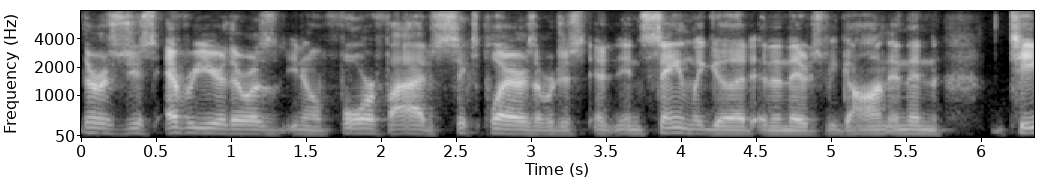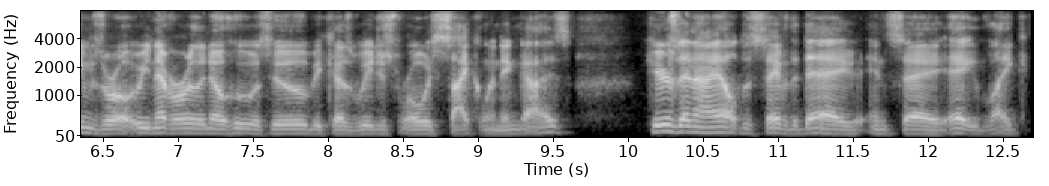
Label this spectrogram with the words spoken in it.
there was just every year there was you know four, five, six players that were just insanely good, and then they would just be gone. And then teams were we never really know who was who because we just were always cycling in guys. Here's NIL to save the day and say, hey, like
